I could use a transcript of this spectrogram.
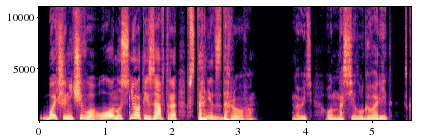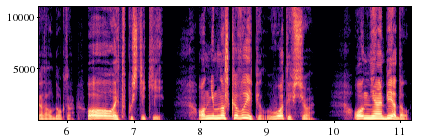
Больше ничего. Он уснет и завтра встанет здоровым». «Но ведь он на силу говорит», — сказал доктор. «О, это пустяки. Он немножко выпил, вот и все. Он не обедал,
